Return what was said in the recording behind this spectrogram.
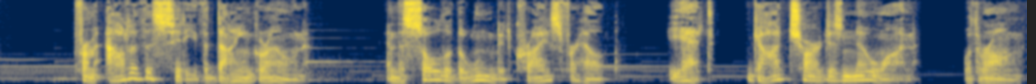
From out of the city, the dying groan, and the soul of the wounded cries for help. Yet, God charges no one with wrong.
